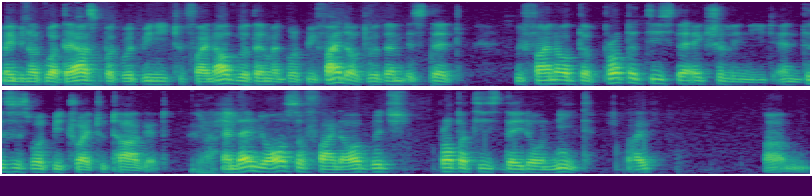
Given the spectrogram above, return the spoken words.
maybe not what they ask, but what we need to find out with them. And what we find out with them is that we find out the properties they actually need. And this is what we try to target. Yeah. And then we also find out which properties they don't need, right? Um,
